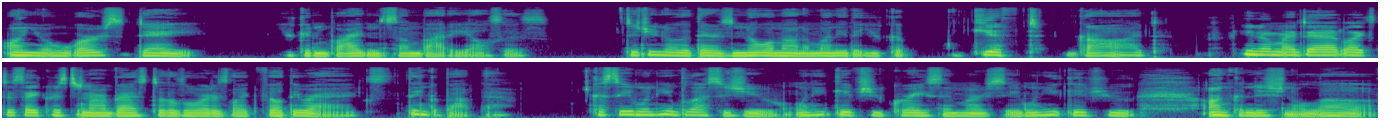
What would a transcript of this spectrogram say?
On your worst day, you can brighten somebody else's. Did you know that there is no amount of money that you could gift God you know, my dad likes to say, Kristen, our best to the Lord is like filthy rags. Think about that. Because, see, when He blesses you, when He gives you grace and mercy, when He gives you unconditional love,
